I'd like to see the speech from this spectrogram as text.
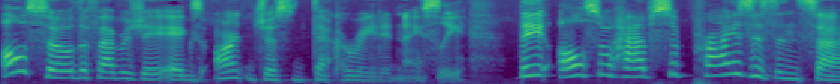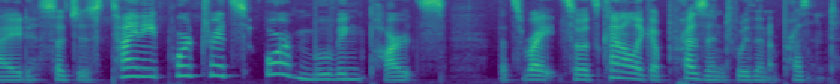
Also, the Fabergé eggs aren't just decorated nicely. They also have surprises inside, such as tiny portraits or moving parts. That's right, so it's kind of like a present within a present.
